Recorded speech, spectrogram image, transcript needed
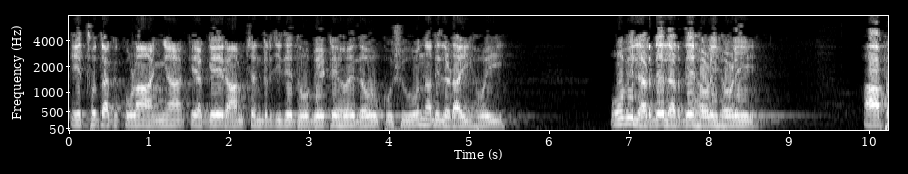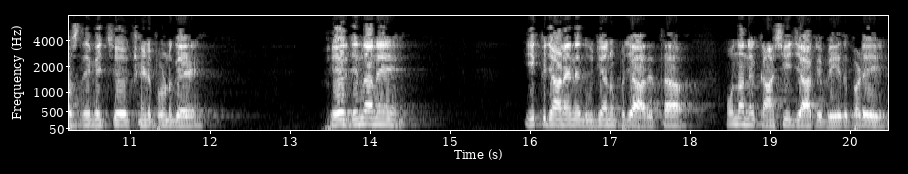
ਇੱਥੋਂ ਤੱਕ ਕੋਲਾਂ ਆਈਆਂ ਕਿ ਅੱਗੇ ਰਾਮਚੰਦਰ ਜੀ ਦੇ ਦੋ ਬੇਟੇ ਹੋਏ, ਲਹੂ ਕੁਸ਼ੂ, ਉਹਨਾਂ ਦੀ ਲੜਾਈ ਹੋਈ। ਉਹ ਵੀ ਲੜਦੇ ਲੜਦੇ ਹੌਲੀ ਹੌਲੀ ਆਪਸ ਦੇ ਵਿੱਚ ਖਿੰਡ ਗਏ। ਫਿਰ ਜਿਨ੍ਹਾਂ ਨੇ ਇੱਕ ਜਾਣੇ ਨੇ ਦੂਜਿਆਂ ਨੂੰ ਭਜਾ ਦਿੱਤਾ, ਉਹਨਾਂ ਨੇ ਕਾਸ਼ੀ ਜਾ ਕੇ ਵੇਦ ਪੜ੍ਹੇ,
